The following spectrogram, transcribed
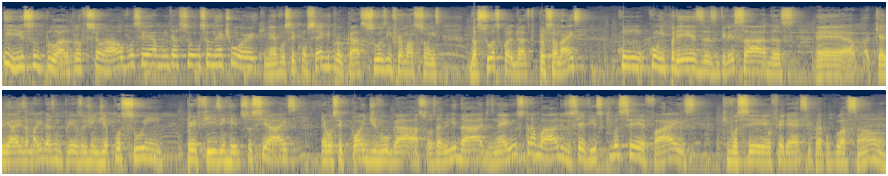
E isso, pro lado profissional, você aumenta o seu network, né? Você consegue trocar suas informações das suas qualidades profissionais com, com empresas interessadas, é, que aliás a maioria das empresas hoje em dia possuem perfis em redes sociais. Né? Você pode divulgar as suas habilidades né? e os trabalhos, os serviços que você faz, que você oferece para a população.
